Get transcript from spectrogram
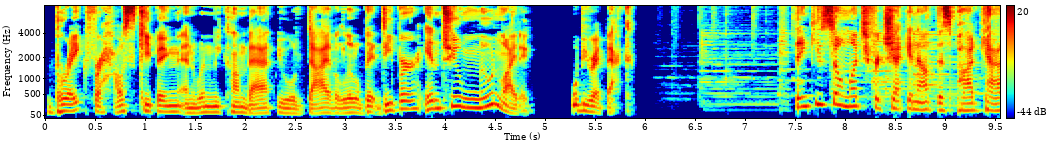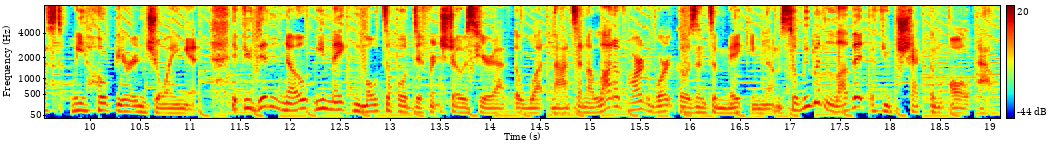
break for housekeeping. And when we come back, we will dive a little bit deeper into moonlighting. We'll be right back. Thank you so much for checking out this podcast. We hope you're enjoying it. If you didn't know, we make multiple different shows here at The Whatnots, and a lot of hard work goes into making them, so we would love it if you check them all out.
